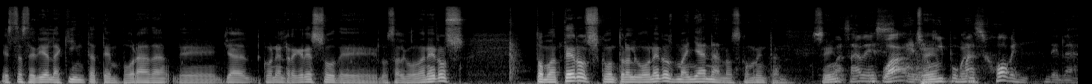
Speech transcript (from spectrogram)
Esta sería la quinta temporada de ya con el regreso de los algodoneros. Tomateros contra algoneros mañana nos comentan. Sí, Guasave es Wow. el Sí. equipo Bueno. más joven de la,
